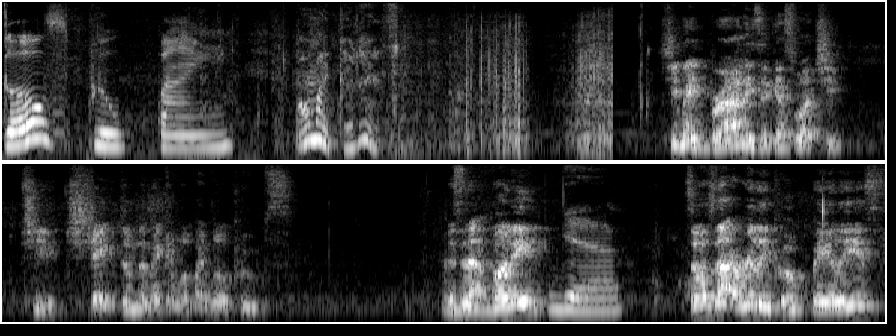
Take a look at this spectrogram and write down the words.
good poop bunny. Oh my goodness. She made brownies, and guess what? She she shaped them to make them look like little poops. Isn't that funny? Yeah. So it's not really poop, Bailey. It's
